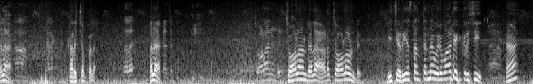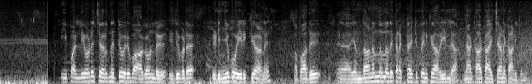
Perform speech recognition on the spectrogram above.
അല്ലേ? കറിച്ചപ്പല. ചോളാനുണ്ട്. ചോളം ഉണ്ട് അല്ലേ? അവിടെ ചോളം ഉണ്ട്. ഈ ചെറിയ സ്ഥലത്ത് തന്നെ ഒരുപാട് കൃഷി. ഏ ഈ പള്ളിയോട് ചേർന്നിട്ട് ഒരു ഭാഗമുണ്ട്. ഇതിവിടെ ഇടിഞ്ഞു പോയിരിക്കുകയാണ്. അപ്പോൾ അത് എന്താണെന്നുള്ളത് കറക്റ്റായിട്ട് ഇപ്പൊ എനിക്ക് അറിയില്ല. ഞാൻ ആ കാഴ്ചയാണ് കാണിക്കുന്നത്.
